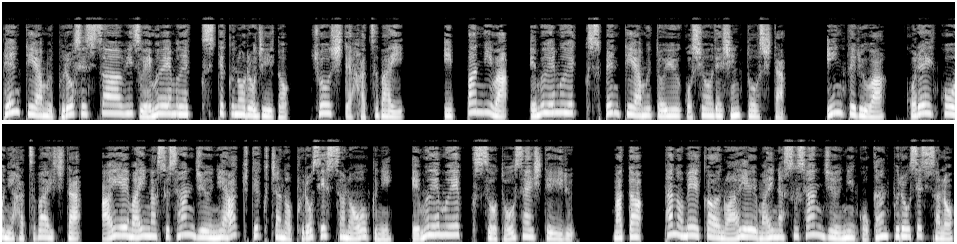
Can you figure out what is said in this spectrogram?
ペンティアムプロセッサー with MMX テクノロジーと称して発売。一般には MMX ペンティアムという呼称で浸透した。インテルはこれ以降に発売した IA-32 アーキテクチャのプロセッサの多くに MMX を搭載している。また、他のメーカーの IA-32 互換プロセッサの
